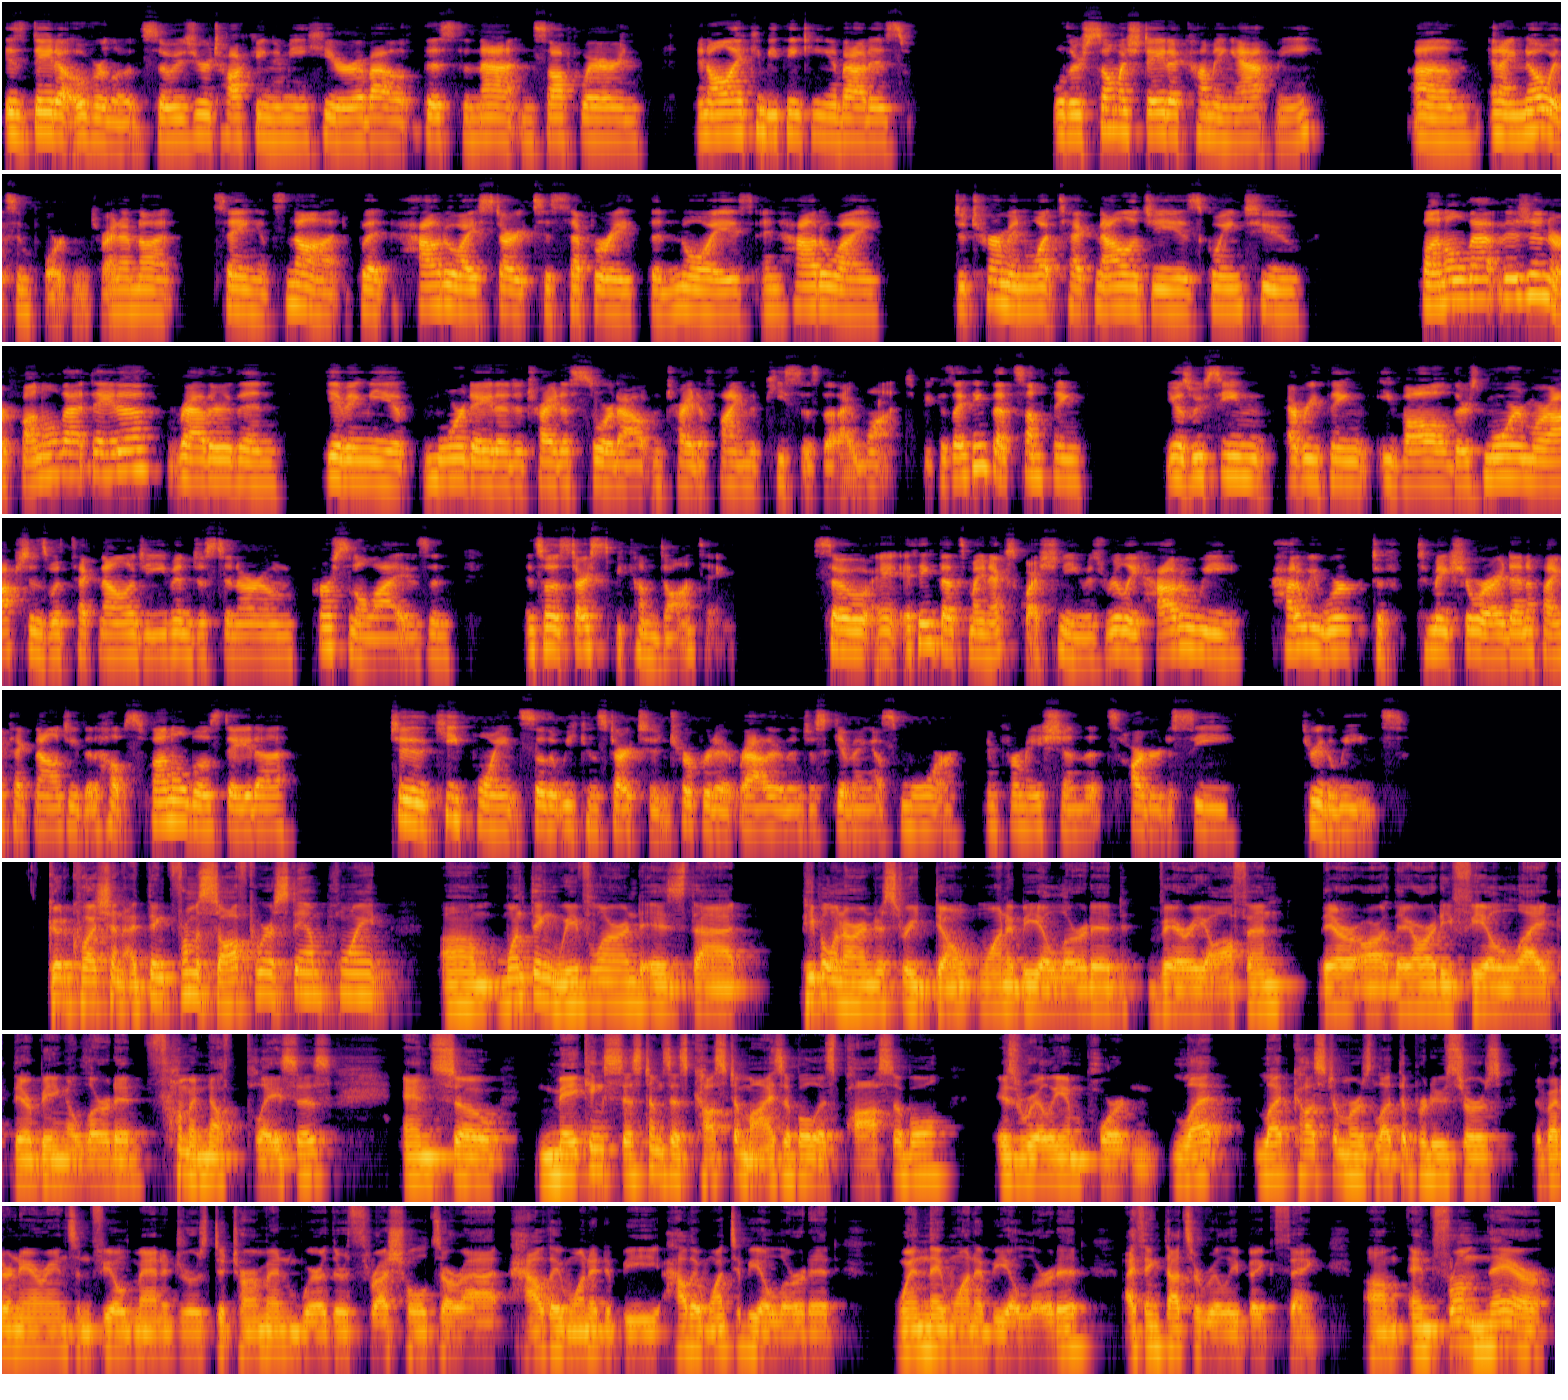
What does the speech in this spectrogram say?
is data overload. So as you're talking to me here about this and that and software and and all I can be thinking about is well there's so much data coming at me. Um, and I know it's important, right? I'm not saying it's not, but how do I start to separate the noise and how do I determine what technology is going to funnel that vision or funnel that data rather than giving me more data to try to sort out and try to find the pieces that I want. Because I think that's something, you know, as we've seen everything evolve, there's more and more options with technology, even just in our own personal lives. And, and so it starts to become daunting. So I, I think that's my next question to you is really how do we how do we work to, to make sure we're identifying technology that helps funnel those data to key points so that we can start to interpret it rather than just giving us more information that's harder to see through the weeds? Good question. I think from a software standpoint, um, one thing we've learned is that people in our industry don't want to be alerted very often. There are they already feel like they're being alerted from enough places, and so making systems as customizable as possible is really important. Let let customers, let the producers, the veterinarians and field managers determine where their thresholds are at, how they wanted to be, how they want to be alerted, when they want to be alerted. I think that's a really big thing. Um, and from there,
